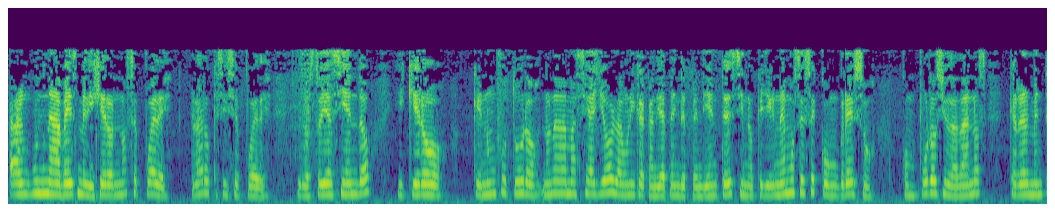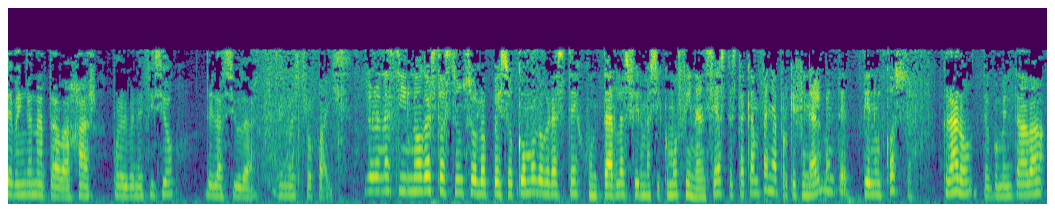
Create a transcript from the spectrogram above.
alguna vez me dijeron, no se puede, claro que sí se puede, y lo estoy haciendo y quiero que en un futuro no nada más sea yo la única candidata independiente, sino que llenemos ese Congreso con puros ciudadanos que realmente vengan a trabajar por el beneficio de la ciudad, de nuestro país. Lorena, si no gastaste un solo peso, ¿cómo lograste juntar las firmas y cómo financiaste esta campaña? Porque finalmente tiene un costo. Claro, te comentaba,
